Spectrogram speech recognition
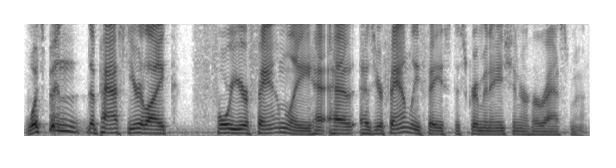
What's been the past year like for your family? Ha, has your family faced discrimination or harassment?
